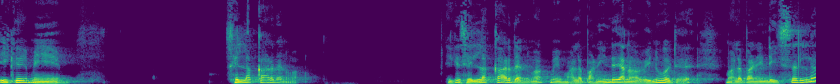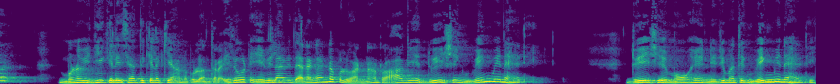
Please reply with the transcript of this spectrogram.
ඒක මේ සෙල්ලක්කාර දැනුමක්. ඒක සෙල්ලක්කාර දැනුමක් මේ මල පනින්න යනව වෙනුවට මල පනින්න ඉස්සෙල්ලා මොන විදිය කෙලෙසයක්ද කියලා කියන්න පුළුවන් තරම්. ඒකෝට ඒ වෙලාවේ දැනගන්න පුළුවන් නම් රාගයේ ද්වේෂයෙන් වෙන් වෙන හැටි. ද්වේෂයේ මෝහයෙන් නිදිමතින් වෙන් වෙන හැටි.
